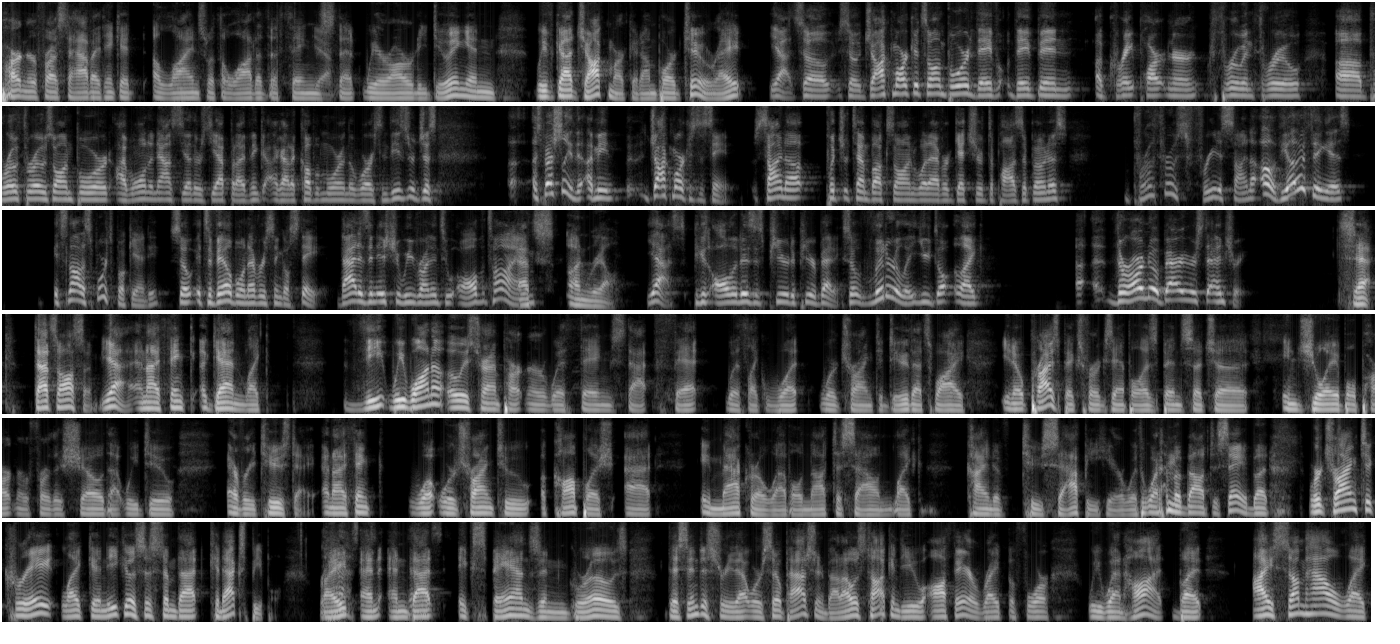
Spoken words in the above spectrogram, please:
partner for us to have. I think it aligns with a lot of the things yeah. that we're already doing. And we've got Jock Market on board too, right? Yeah. So so Jock Market's on board. They've they've been a great partner through and through. Uh, Brothrow's on board. I won't announce the others yet, but I think I got a couple more in the works. And these are just, uh, especially, the, I mean, Jock Market's the same. Sign up, put your 10 bucks on, whatever, get your deposit bonus. Brothrow's free to sign up. Oh, the other thing is, it's not a sports book, Andy. So it's available in every single state. That is an issue we run into all the time. That's unreal. Yes, because all it is is peer to peer betting. So literally, you don't like, uh, uh, there are no barriers to entry. Sick. That's awesome. Yeah. And I think, again, like the, we want to always try and partner with things that fit with like what we're trying to do. That's why, you know, PrizePicks, for example, has been such a enjoyable partner for the show that we do every Tuesday. And I think what we're trying to accomplish at a macro level, not to sound like kind of too sappy here with what I'm about to say, but we're trying to create like an ecosystem that connects people, right? Yes, and and yes. that expands and grows this industry that we're so passionate about. I was talking to you off air right before we went hot, but I somehow like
